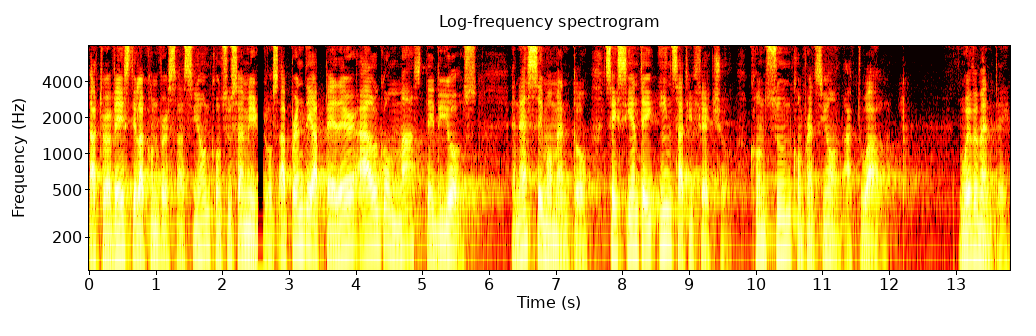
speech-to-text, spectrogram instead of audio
a través de la conversación con sus amigos, aprende a pedir algo más de Dios. En ese momento se siente insatisfecho con su comprensión actual. Nuevamente,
